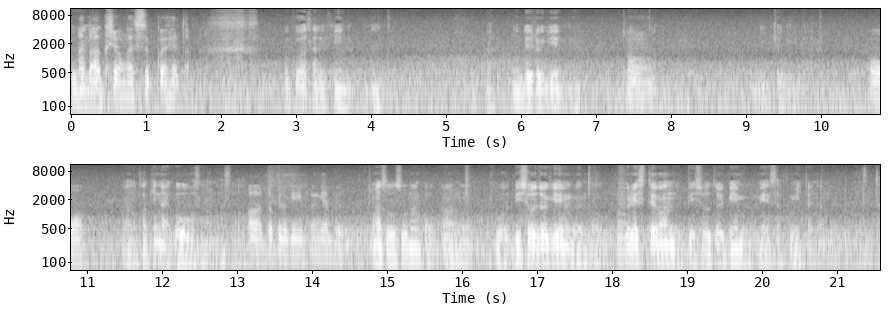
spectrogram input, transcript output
僕はねあとアクションがすっごい下手。僕は最近なんかあノベルゲームというか、に興味がおあるあの垣内豪吾さんがさあドキドキ文芸部。まあそうそうなんか、うんあのこう美少女ゲームの、プレステ1の美少女ゲームの名作みたいなのた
